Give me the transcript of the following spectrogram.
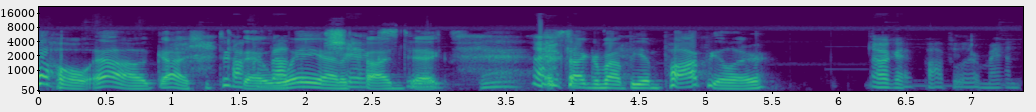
Oh gosh, you took Talk that way out of chicks, dude. context. I was talking about being popular. Okay, popular man.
